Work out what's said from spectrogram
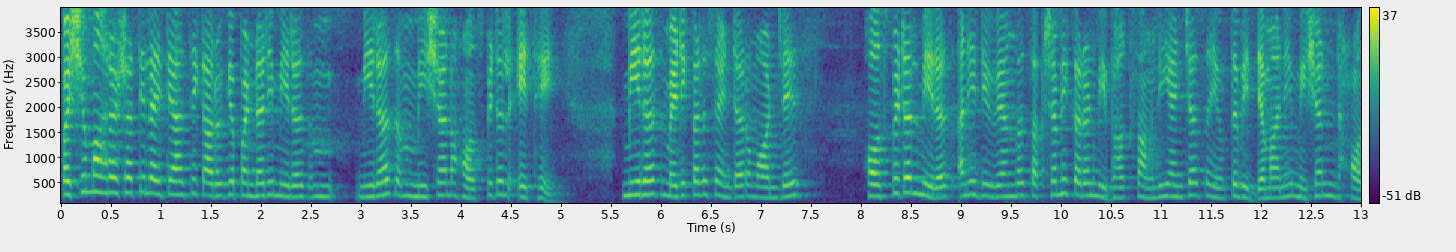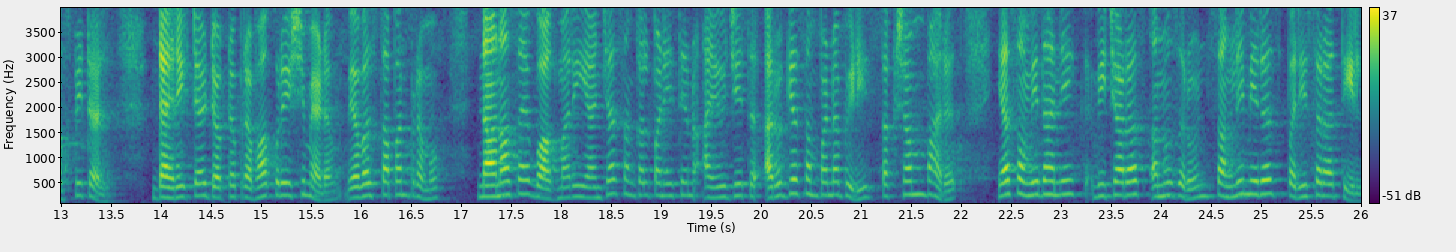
पश्चिम महाराष्ट्रातील ऐतिहासिक आरोग्य पंढरी मिरज मिरज मिशन हॉस्पिटल येथे Miraj medical centre Wanless hospital Miraj आणि दिव्यांग सक्षमीकरण विभाग सांगली यांच्या संयुक्त विद्यमाने mission hospital. Director doctor Prabha Qureshi madam व्यवस्थापन प्रमुख नानासाहेब वाघमारे यांच्या संकल्पनेतून आयोजित आरोग्य संपन्न पिढी सक्षम भारत या संविधानिक विचारास अनुसरून सांगली मिरज परिसरातील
